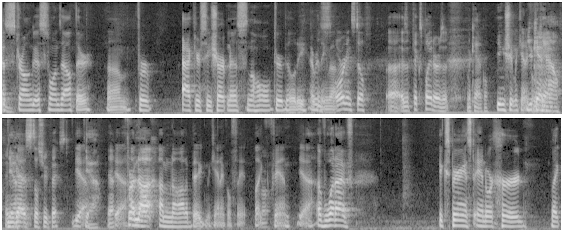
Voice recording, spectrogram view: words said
the strongest ones out there um, for accuracy, sharpness, and the whole durability, everything Is about. it. Oregon still? Uh, is it fixed blade or is it mechanical? You can shoot mechanical. You can now. And Yeah. you guys still shoot fixed? Yeah. Yeah. Yeah. Yeah, For I'm elk. not. I'm not a big mechanical fan. Like fan. Yeah, of what I've experienced and or heard, like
